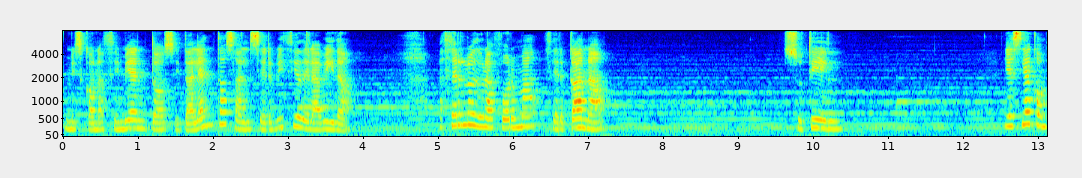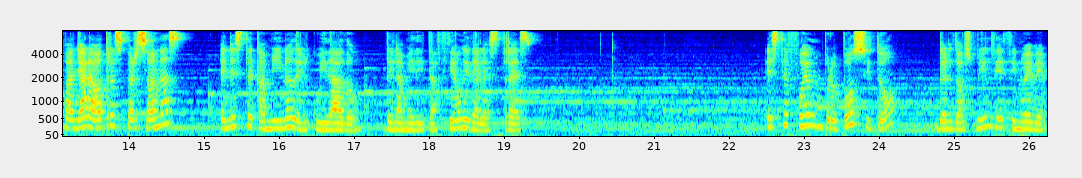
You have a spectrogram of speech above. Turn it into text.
mis conocimientos y talentos al servicio de la vida hacerlo de una forma cercana, sutil, y así acompañar a otras personas en este camino del cuidado, de la meditación y del estrés. Este fue un propósito del 2019.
